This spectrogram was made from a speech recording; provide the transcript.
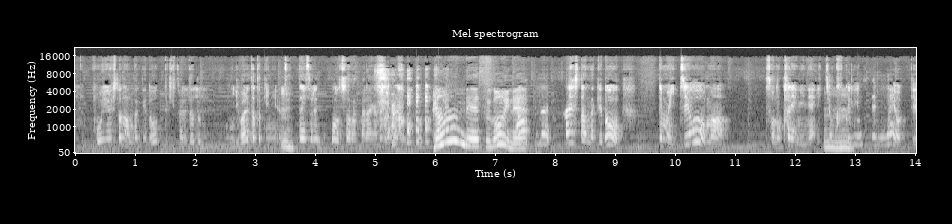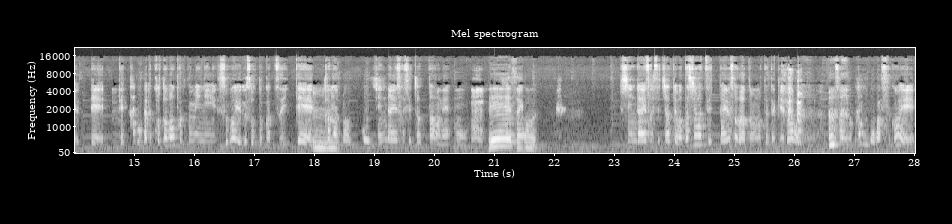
「こういう人なんだけど」って聞かれた時に言われた時に、ん。絶対それ既婚者だからやめた方がいい。なんで？すごいね。返したんだけどでも一応まあその彼にね一応確認してみなよって言って、うんで彼が言葉巧みにすごい嘘とかついて、うん。うん彼女を信頼させちゃったのねもう。うんえー、すごい。信頼させちゃって私は絶対嘘だと思ってたけど その彼女がすごい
